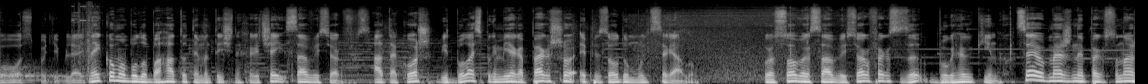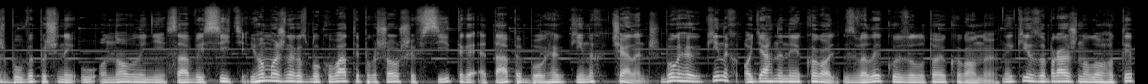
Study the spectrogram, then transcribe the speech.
О господі, блядь, на якому було багато тематичних речей Subway Surfers. А також відбулась прем'єра першого епізоду мультсеріалу. Кросовер Subway Surfers з Burger King. Цей обмежений персонаж був випущений у оновленні Subway City. Його можна розблокувати, пройшовши всі три етапи Burger King Challenge. Burger King одягнений король з великою золотою короною, на якій зображено логотип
